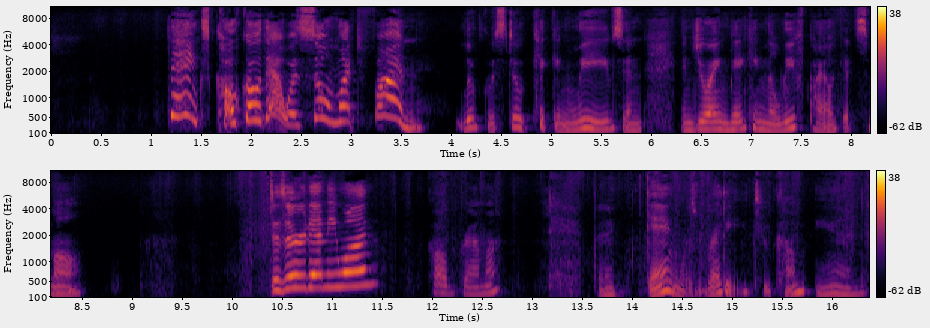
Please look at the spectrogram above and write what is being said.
Thanks, Coco. That was so much fun. Luke was still kicking leaves and enjoying making the leaf pile get small. Dessert, anyone? called Grandma. The gang was ready to come in.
